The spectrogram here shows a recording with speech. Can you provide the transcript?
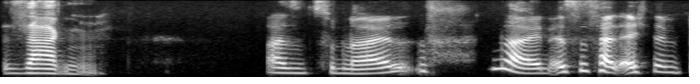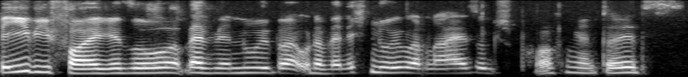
sagen? Also zu Nile, nein, es ist halt echt eine Babyfolge, so, wenn wir nur über, oder wenn ich nur über Nile so gesprochen hätte. Jetzt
